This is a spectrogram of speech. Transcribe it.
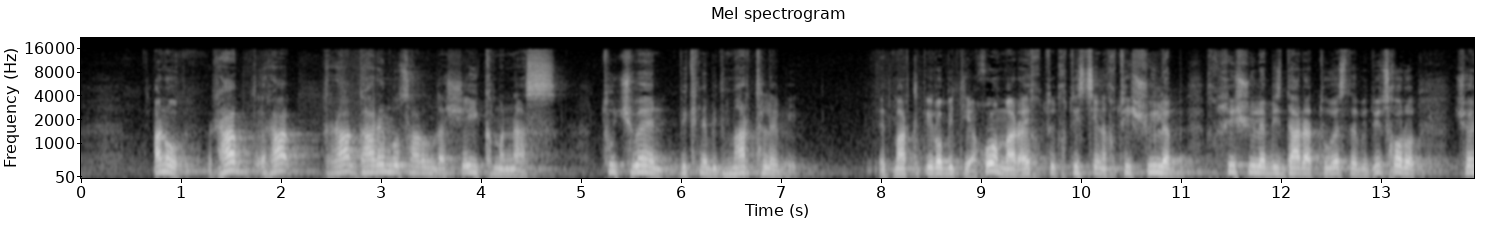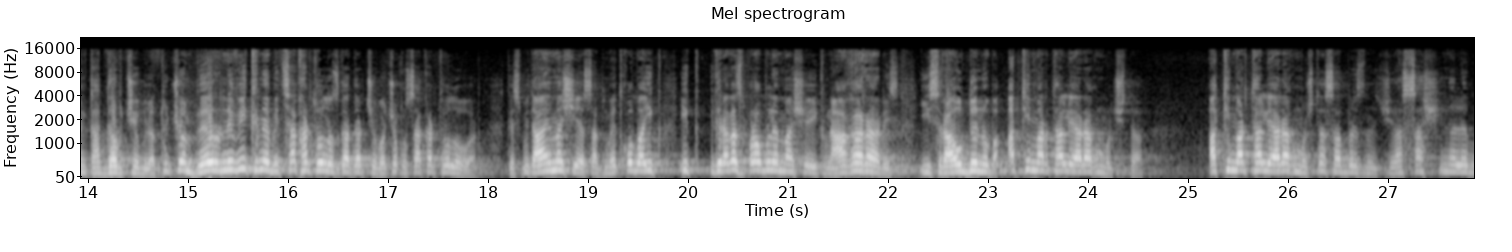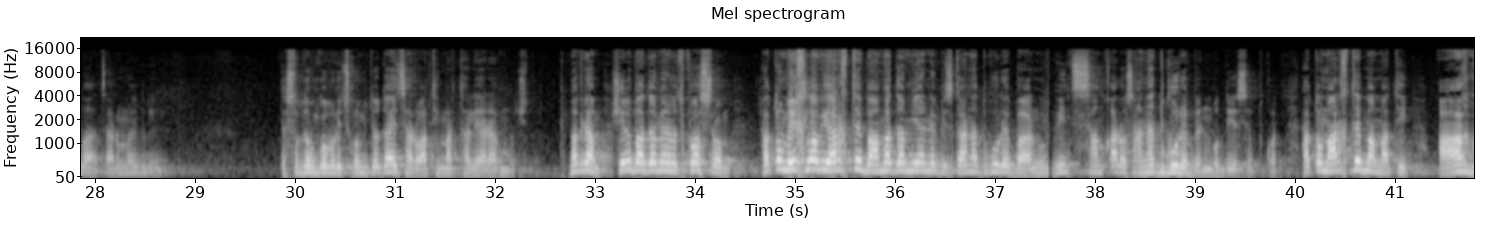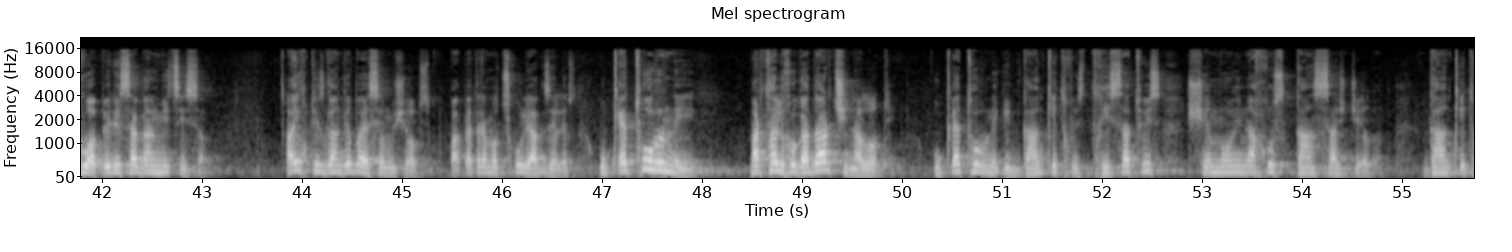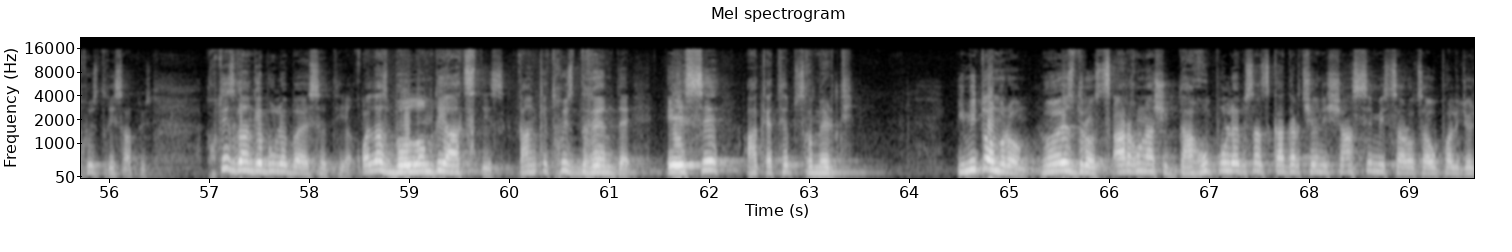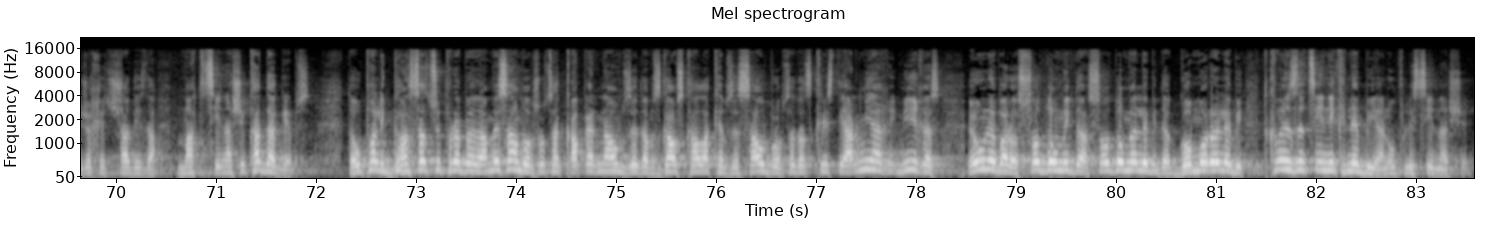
ანუ რა რა რა გარემოც არ უნდა შეიქმნას თუ ჩვენ ვიქნებით მართლები. ეს მართლ პირობითია ხო? მაგრამ ღვთის წინა ღვთის შვილები ღვთის შვილების დარა თუ ესდებით ვიცხოვროთ ჩვენ გადარჩები და თუ ჩვენ ბევრნი ვიქნებით საქართველოს გადარჩება, ჩვენ ხო საქართველო ვარ. გესმით, აი მაშია საქმე, მეტყობა იქ იქ იქ რაღაც პრობლემა შეიქმნა, აღარ არის ის რაოდენობა 10 მართალი არ აღმოჩნდა. 10 მართალი არ აღმოჩნდა საბერძნეთში, რა საშინელებაა, წარმოიდგინეთ. და სოდომ გომორიც ხომ ითო დაიცა რომ 10 მართალი არ აღმოჩნდა. მაგრამ შეიძლება ადამიანებს თქვას რომ რატომ ეხლავი არ ხდება ამ ადამიანების განადგურება, ანუ ვინც სამყაროს ანადგურებენ, მოდი ესე ვთქვა. რატომ არ ხდება მათი აღგვა პირისაგან მიწისა? აი ღვთისგანგება ესე მუშაობს. პეტრე მოცხული აგზელებს. უკეთურნი მართალი ხო გადაარჩინა ლოთი. უკეთურნი კი განკითხვის დღისათვის შემოინახოს განსასჯელად. განკითხვის დღისათვის. ღვთისგანგებულება ესეთია. ყოველას ბოლომდე აცდის განკითხვის დღემდე ესე აკეთებს ღმერთი. იმიტომ რომ ნოეს დროს წარღვნაში დაღუპულებსაც გადარჩენის შანსი მისცა, როცა უფალი ჯოჯოხეთში ჩადის და მათ წინაშე ქადაგებს და უფალი განსაცვიფრებელ ამეს ამბობს, როცა კაპერნაუმზე და მსგავს ქალაქებზე საუბრობს, სადაც ქრისტე არ მიიღეს, ეუბნება რომ სოდომი და სოდომელები და გომორელები თქვენზე წინ იქნებიან უფლის წინაშე.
